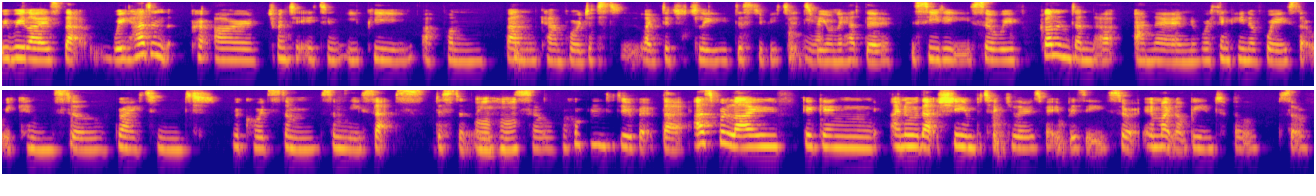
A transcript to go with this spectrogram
we realised that we hadn't put our 2018 EP up on Bandcamp or just like digitally distributed. Yeah. We only had the, the CD. So we've gone and done that. And then we're thinking of ways that we can still write and record some some new sets distantly. Mm-hmm. So we're hoping to do a bit of that. As for live gigging, I know that she in particular is very busy. So it might not be until sort of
